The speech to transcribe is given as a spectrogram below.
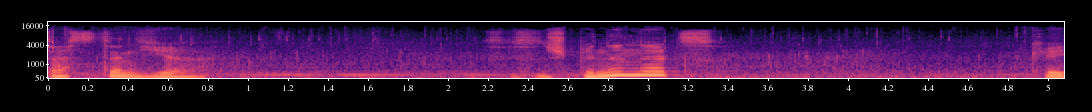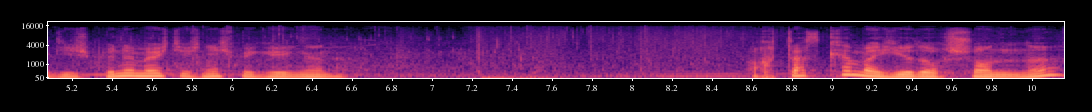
das denn hier? Ist das ein Spinnennetz? Okay, die Spinne möchte ich nicht begegnen. Ach, das kennen wir hier doch schon, ne?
